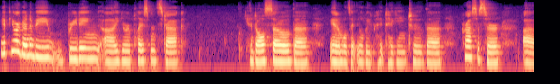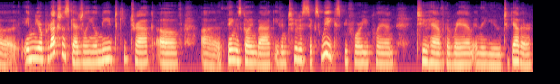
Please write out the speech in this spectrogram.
If you are going to be breeding uh, your replacement stock and also the animals that you'll be taking to the processor, uh, in your production scheduling, you'll need to keep track of uh, things going back even two to six weeks before you plan to have the ram and the ewe together.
